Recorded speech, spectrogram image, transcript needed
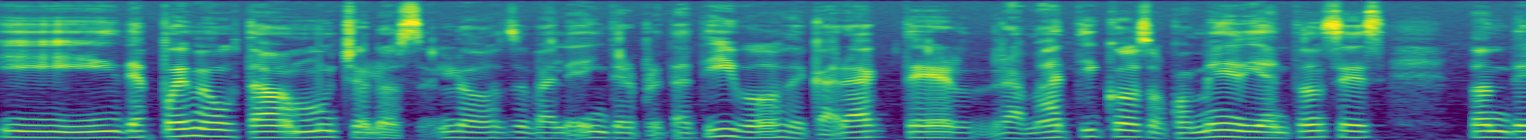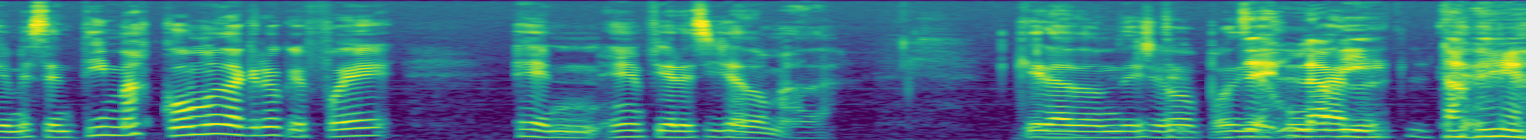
Y después me gustaban mucho los, los ballets interpretativos, de carácter, dramáticos o comedia. Entonces, donde me sentí más cómoda creo que fue en, en Fierecilla Domada, que era donde yo podía jugar. La vi también.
